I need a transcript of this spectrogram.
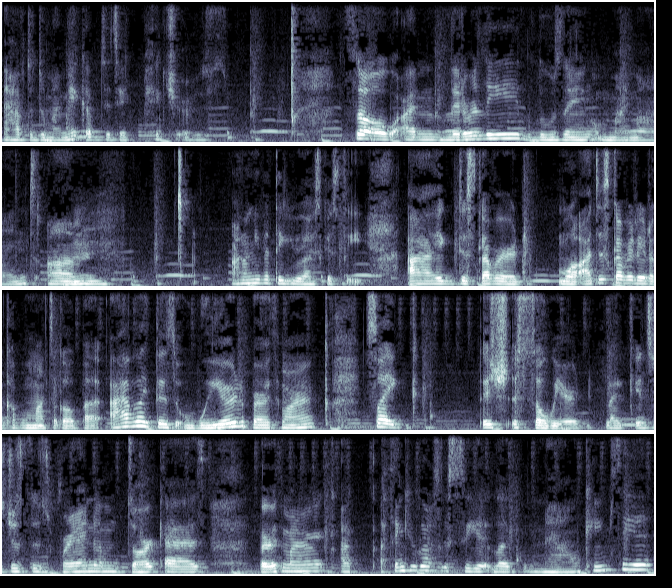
I have to do my makeup to take pictures. So I'm literally losing my mind. Um, I don't even think you guys can see. I discovered, well, I discovered it a couple months ago, but I have like this weird birthmark. It's like, it's just so weird. Like, it's just this random dark ass birthmark. I, I think you guys can see it like now. Can you see it?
